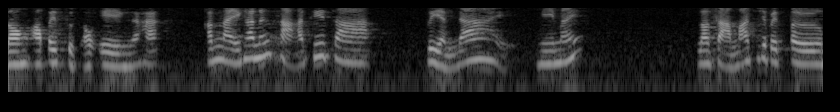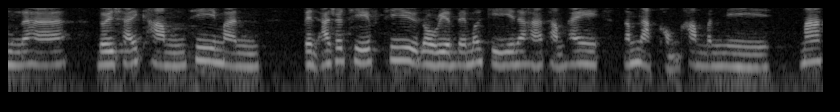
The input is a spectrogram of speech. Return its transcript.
ลองเอาไปฝึกเอาเองนะคะคำไหนคะนักศึกษาที่จะเปลี่ยนได้มีไหม เราสามารถที่จะไปเติมนะคะโดยใช้คำที่มัน เป็น adjective ที่เราเรียนไปเมื่อกี้นะคะทำให้น้ำหนักของคำมันมีมาก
